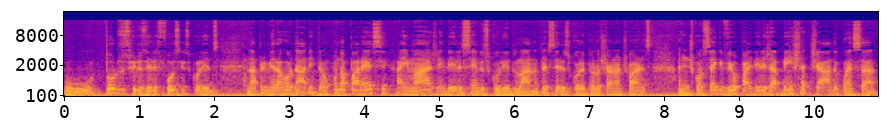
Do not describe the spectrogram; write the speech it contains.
o, todos os filhos dele fossem escolhidos na primeira rodada. Então, quando aparece a imagem dele sendo escolhido lá na terceira escolha pelo Charlotte Hornets, a gente consegue ver o pai dele já bem chateado com essa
